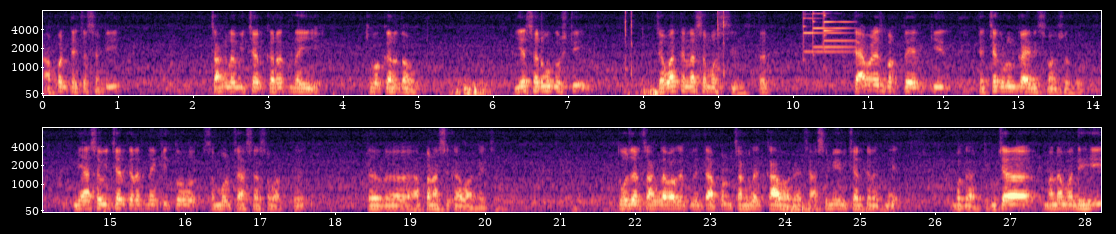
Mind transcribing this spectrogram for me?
आपण त्याच्यासाठी चांगला विचार करत नाही आहे किंवा करत आहोत. या सर्व गोष्टी जेव्हा त्यांना समजतील तर त्यावेळेस बघता येईल की त्याच्याकडून काय रिस्पॉन्स होतो. मी असा विचार करत नाही की तो समोरचा असं असं वागतो तर आपण असं का वागायचं? तो जर चांगला वागत नाही तर आपण चांगलं का वागायचं असं मी विचार करत नाही. बघा तुमच्या मनामध्येही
